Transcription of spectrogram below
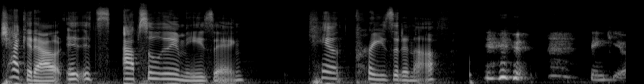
check it out. It, it's absolutely amazing. Can't praise it enough. Thank you.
